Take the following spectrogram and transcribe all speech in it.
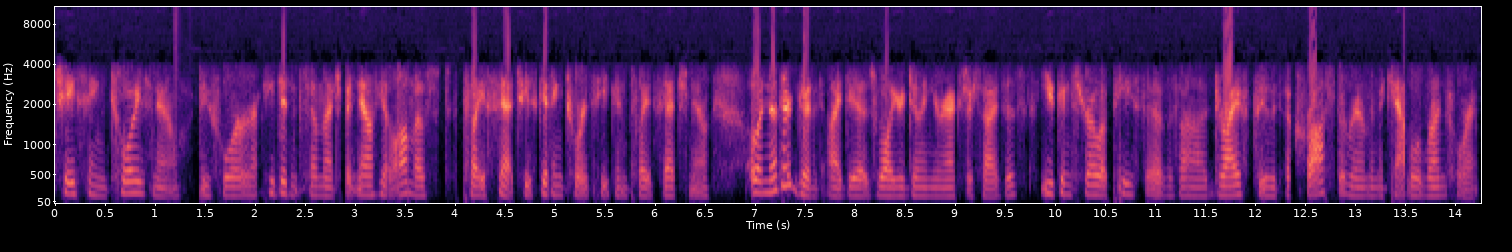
chasing toys now. Before he didn't so much, but now he'll almost play fetch. He's getting towards he can play fetch now. Oh, another good idea is while you're doing your exercises, you can throw a piece of uh, dry food across the room and the cat will run for it.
